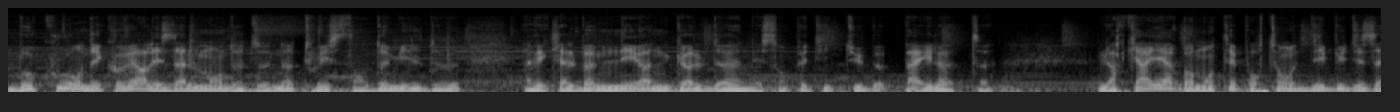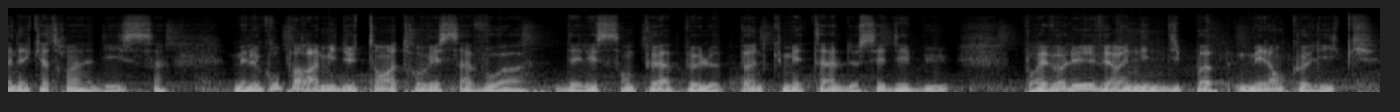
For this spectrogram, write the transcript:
Beaucoup ont découvert les Allemands de The No Twist en 2002 avec l'album Neon Golden et son petit tube Pilot. Leur carrière remontait pourtant au début des années 90, mais le groupe aura mis du temps à trouver sa voie, délaissant peu à peu le punk metal de ses débuts, pour évoluer vers une indie pop mélancolique,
